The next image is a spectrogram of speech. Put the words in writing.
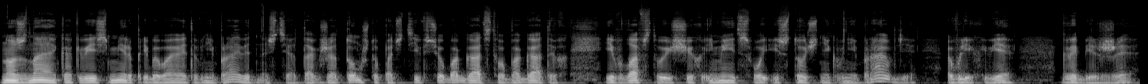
Но зная, как весь мир пребывает в неправедности, а также о том, что почти все богатство богатых и властвующих имеет свой источник в неправде, в лихве, грабеже,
